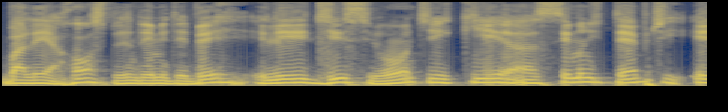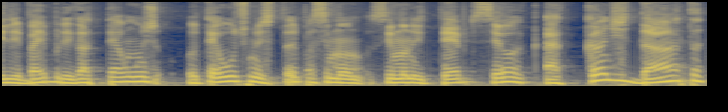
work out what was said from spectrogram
Baleia Ross, presidente do MDB, ele disse ontem que a Simone Tebet, ele vai brigar até, um, até o último instante para Simone, Simone Tebet ser a, a, candidata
